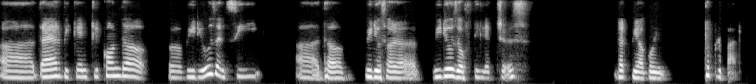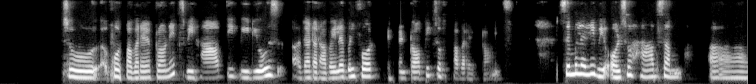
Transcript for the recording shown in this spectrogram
Uh, there we can click on the uh, videos and see the videos are videos of the lectures that we are going to prepare. So for power electronics, we have the videos uh, that are available for different topics of power electronics. Similarly, we also have some uh,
